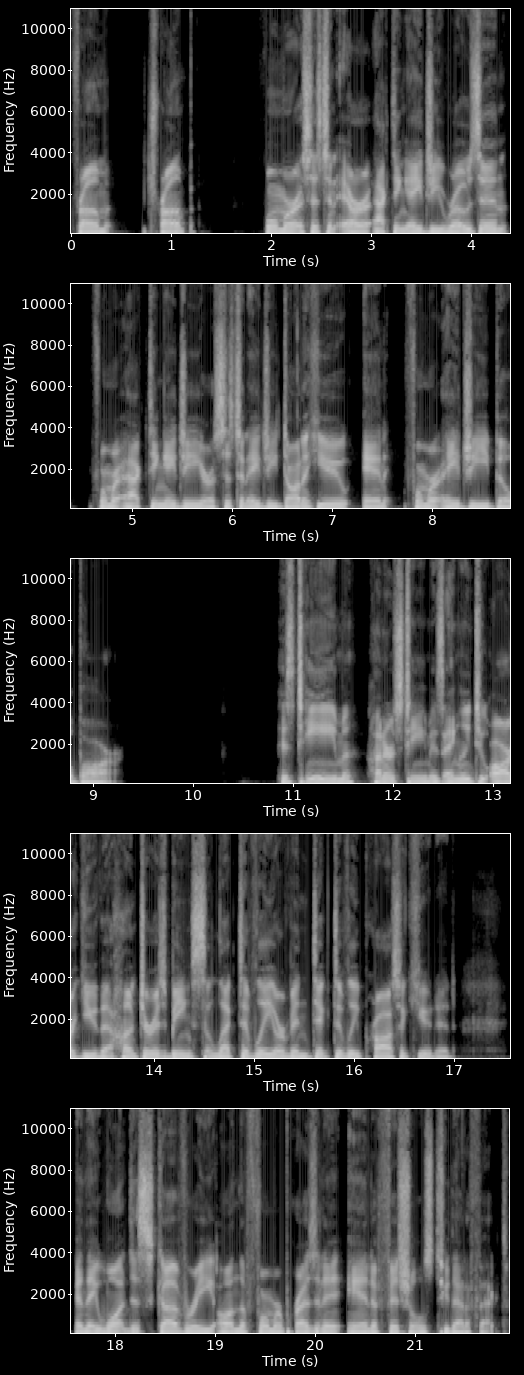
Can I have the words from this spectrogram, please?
from Trump, former assistant or acting AG Rosen, former acting AG or assistant AG Donoghue, and former AG Bill Barr. His team, Hunter's team, is angling to argue that Hunter is being selectively or vindictively prosecuted, and they want discovery on the former president and officials to that effect.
